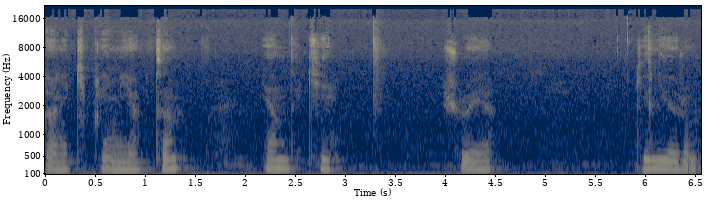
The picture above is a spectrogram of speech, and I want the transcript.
tane kipriğimi yaptım. Yandaki şuraya geliyorum.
